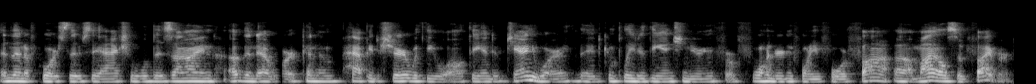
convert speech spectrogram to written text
and then, of course, there's the actual design of the network. And I'm happy to share with you all at the end of January, they had completed the engineering for 424 fi- uh, miles of fiber.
